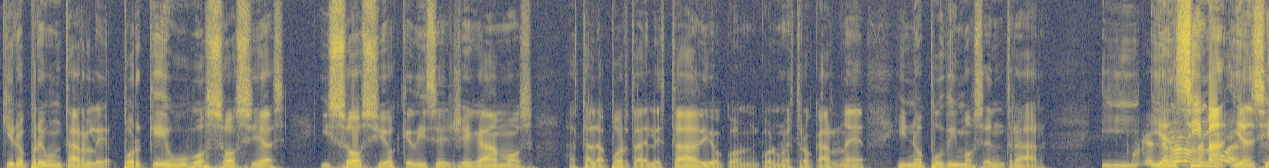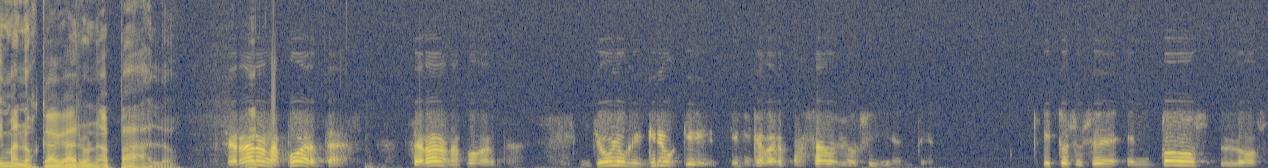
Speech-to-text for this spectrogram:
Quiero preguntarle por qué hubo socias y socios que dice llegamos hasta la puerta del estadio con, nuestro carnet y no pudimos entrar. Y, y encima y encima nos cagaron a palo. Cerraron eh, las puertas. Cerraron las puertas. Yo lo que creo que tiene que haber pasado es lo siguiente. Esto sucede en todos los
